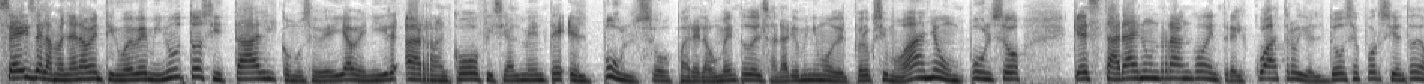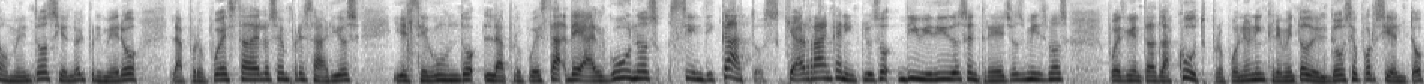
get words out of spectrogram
6 de la mañana, 29 minutos y tal y como se veía venir, arrancó oficialmente el pulso para el aumento del salario mínimo del próximo año, un pulso que estará en un rango entre el 4 y el 12% de aumento, siendo el primero la propuesta de los empresarios y el segundo la propuesta de algunos sindicatos que arrancan incluso divididos entre ellos mismos, pues mientras la CUT propone un incremento del 12%,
